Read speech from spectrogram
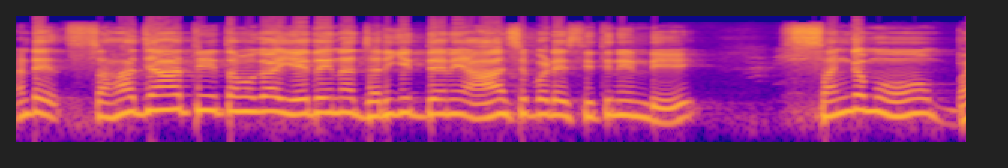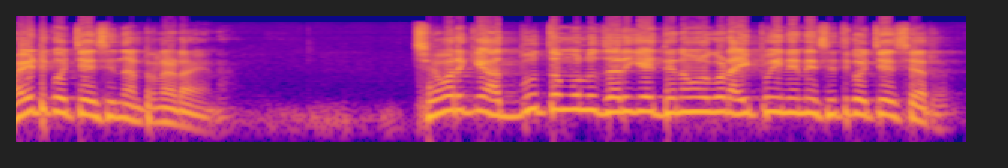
అంటే సహజాతీతముగా ఏదైనా జరిగిద్ది అని ఆశపడే స్థితి నుండి సంఘము బయటకు వచ్చేసింది అంటున్నాడు ఆయన. చివరికి అద్భుతములు జరిగే దినములు కూడా అయిపోయిననే స్థితికి వచ్చేసారు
